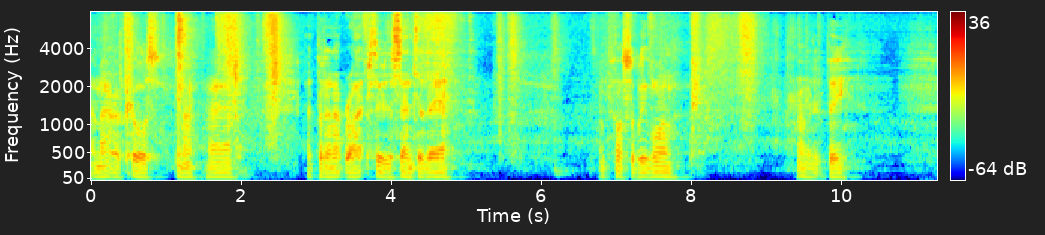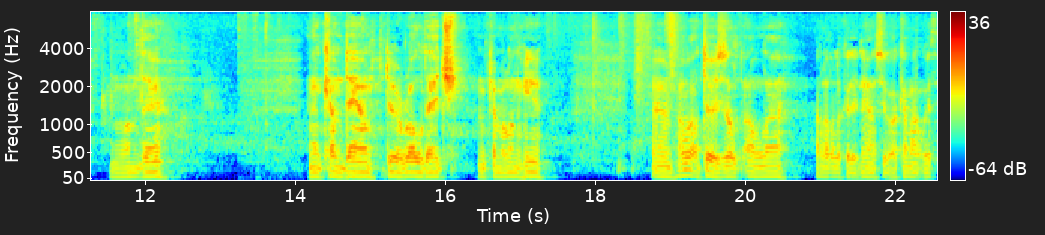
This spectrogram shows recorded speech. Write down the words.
a matter of course. You know, uh, I put an upright through the centre there, and possibly one. How would it be? And one there, and then come down, do a rolled edge, and come along here. Um, what I'll do is I'll I'll, uh, I'll have a look at it now and see what I come up with.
